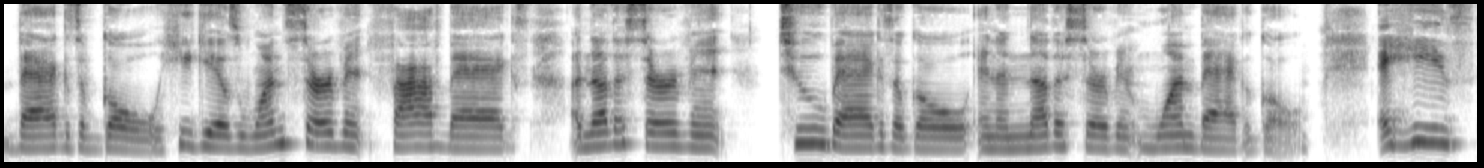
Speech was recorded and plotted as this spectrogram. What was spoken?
bags of gold. He gives one servant five bags, another servant two bags of gold and another servant one bag of gold. And he's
